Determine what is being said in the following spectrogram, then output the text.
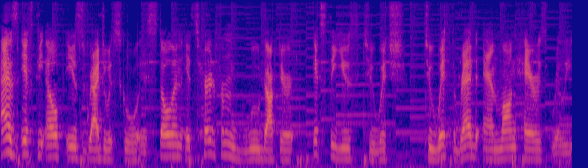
As if the elf is graduate school is stolen, it's heard from Wu Doctor. It's the youth to which to with red and long hairs really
